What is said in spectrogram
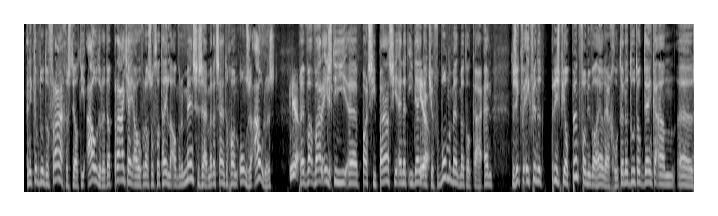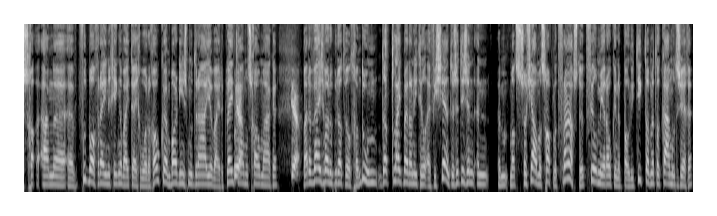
En ik heb toen de vraag gesteld, die ouderen, daar praat jij over alsof dat hele andere mensen zijn. Maar dat zijn toch gewoon onze ouders? Ja. Waar, waar, is die uh, participatie en het idee Ja. dat je verbonden bent met elkaar? En, dus ik, ik vind het principieel punt van u wel heel erg goed. En dat doet ook denken aan, uh, scha- aan uh, voetbalverenigingen... waar je tegenwoorrig ook een bardienst moet draaien... waar je de kleedkamer Ja. moet schoonmaken. Ja. Maar de wijze waarop u dat wilt gaan doen... dat lijkt mij dan niet heel efficiënt. Dus het is een, een, een sociaal-maatschappelijk vraagstuk... veel meer ook in de politiek dat we met elkaar moeten zeggen...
